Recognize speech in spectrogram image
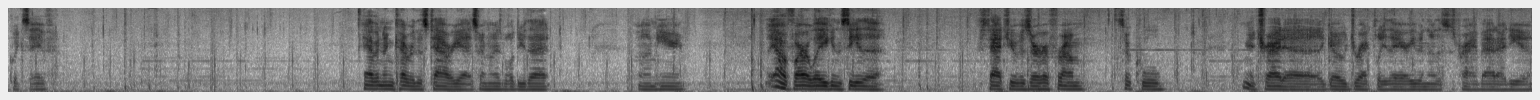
Quick save. Haven't uncovered this tower yet, so I might as well do that while I'm here. Look how far away you can see the statue of Azura from. So cool. I'm gonna try to go directly there, even though this is probably a bad idea.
